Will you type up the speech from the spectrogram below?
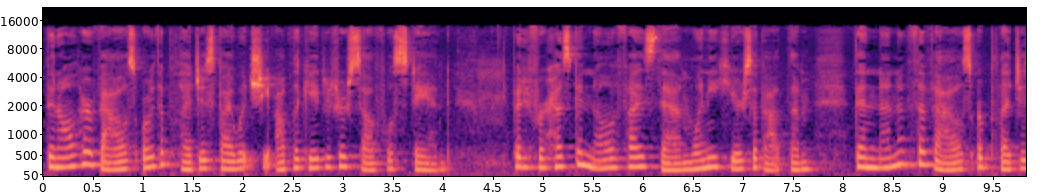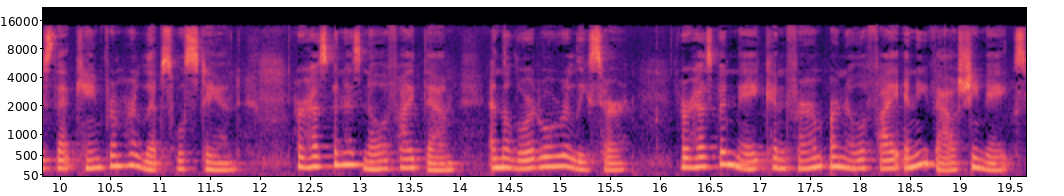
then all her vows or the pledges by which she obligated herself will stand. But if her husband nullifies them when he hears about them, then none of the vows or pledges that came from her lips will stand her husband has nullified them, and the Lord will release her. Her husband may confirm or nullify any vow she makes,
